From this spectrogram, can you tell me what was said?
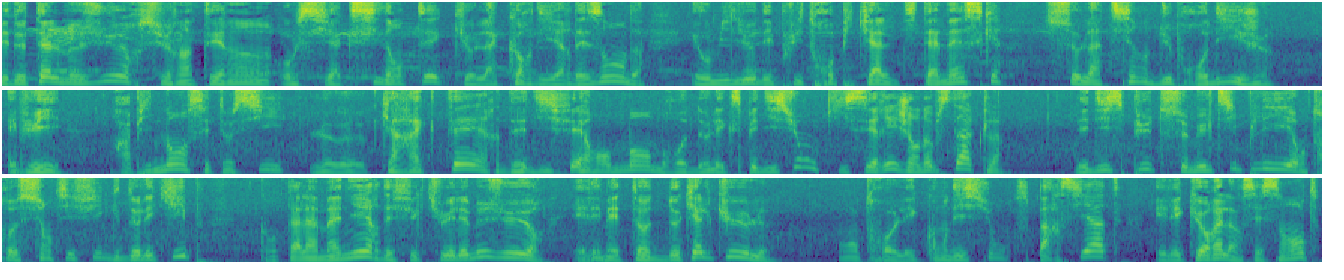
Mais de telles mesures sur un terrain aussi accidenté que la cordillère des Andes et au milieu des pluies tropicales titanesques, cela tient du prodige. Et puis, rapidement, c'est aussi le caractère des différents membres de l'expédition qui s'érige en obstacle. Les disputes se multiplient entre scientifiques de l'équipe quant à la manière d'effectuer les mesures et les méthodes de calcul. Entre les conditions spartiates et les querelles incessantes,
